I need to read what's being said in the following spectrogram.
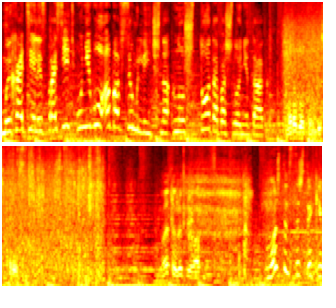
Мы хотели спросить у него обо всем лично, но что-то пошло не так. Мы работаем без прессы. Ну, це вже приватне. Можете все ж таки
